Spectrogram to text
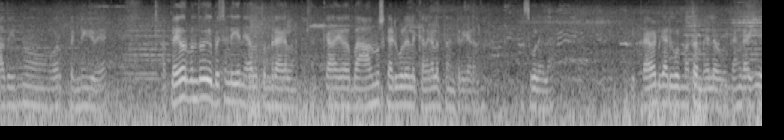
ಅದು ಇನ್ನೂ ವರ್ಕ್ ಪೆಂಡಿಂಗ್ ಇದೆ. ಆ ಫ್ಲೈಓವರ್ ಬಂದು ಈ ಬಸ್ ಸ್ಟ್ಯಾಂಡಿಗೆ ಏನು ಯಾವುದೂ ತೊಂದರೆ ಆಗಲ್ಲ ಅನ್ಕೊಂಡು. ಆಲ್ಮೋಸ್ಟ್ ಗಾಡಿಗಳೆಲ್ಲ ಕೆಳಗಡೆ ತಂದು ತಿರುಗಾಡೋದು ಬಸ್ಗಳೆಲ್ಲ. ಈ ಪ್ರೈವೇಟ್ ಗಾಡಿಗಳು ಮಾತ್ರ ಮೇಲೆ ಹೋಗುತ್ತೆ. ಹಂಗಾಗಿ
